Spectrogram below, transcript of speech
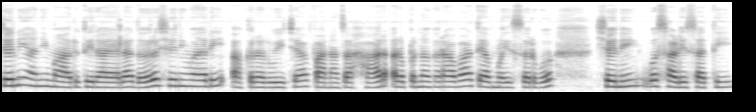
शनी आणि मारुतीरायाला दर शनिवारी अकरा रुईच्या पानाचा हार अर्पण करावा. त्यामुळे सर्व शनी व साडेसाती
